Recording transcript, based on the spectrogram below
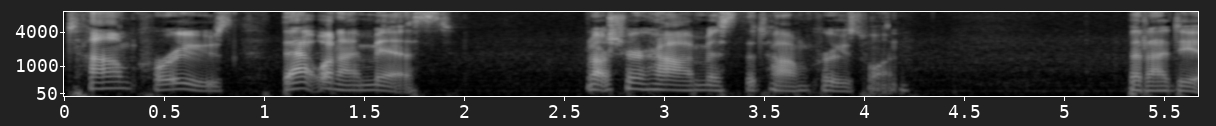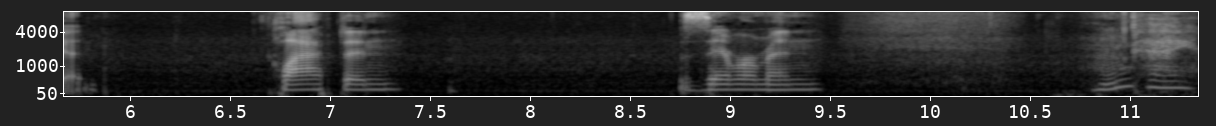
Tom Cruise. That one I missed. I'm Not sure how I missed the Tom Cruise one, but I did. Clapton, Zimmerman. Okay.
